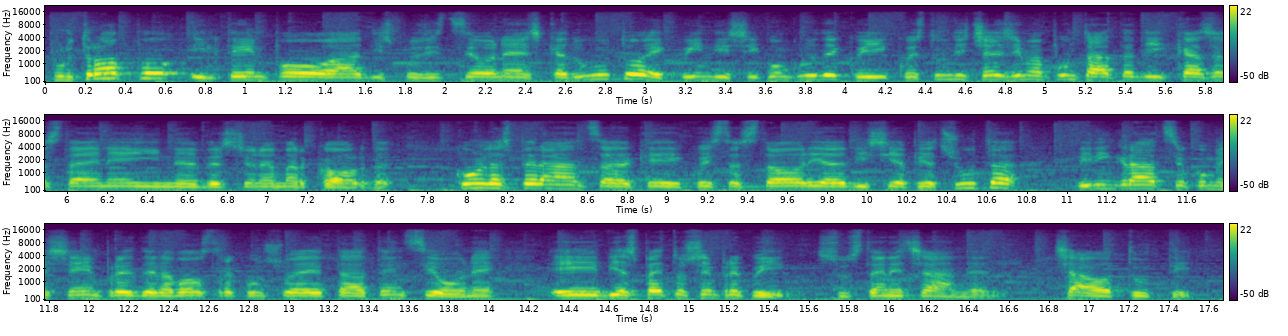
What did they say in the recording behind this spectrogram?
Purtroppo il tempo a disposizione è scaduto e quindi si conclude qui quest'undicesima puntata di Casa Stene in versione Marcord. Con la speranza che questa storia vi sia piaciuta, vi ringrazio come sempre della vostra consueta attenzione e vi aspetto sempre qui su Stene Channel. Ciao a tutti!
